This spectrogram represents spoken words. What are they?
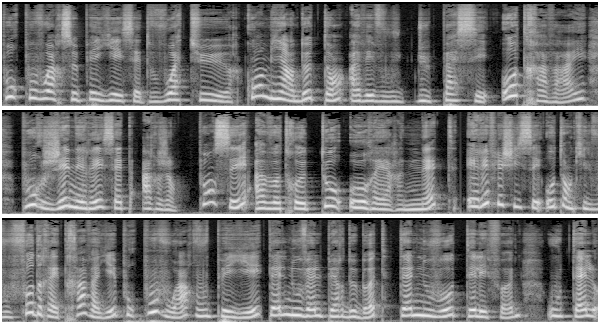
Pour pouvoir se payer cette voiture, combien de temps avez-vous dû passer au travail pour générer cet argent? Pensez à votre taux horaire net et réfléchissez au temps qu'il vous faudrait travailler pour pouvoir vous payer telle nouvelle paire de bottes, tel nouveau téléphone ou tel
